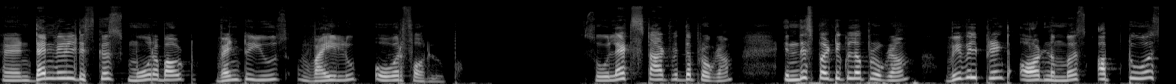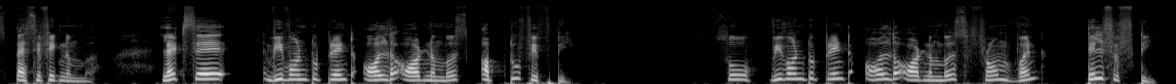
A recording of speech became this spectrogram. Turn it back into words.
and then we will discuss more about when to use while loop over for loop. So let's start with the program. In this particular program, we will print odd numbers up to a specific number. Let's say we want to print all the odd numbers up to 50. So we want to print all the odd numbers from 1 till 50,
